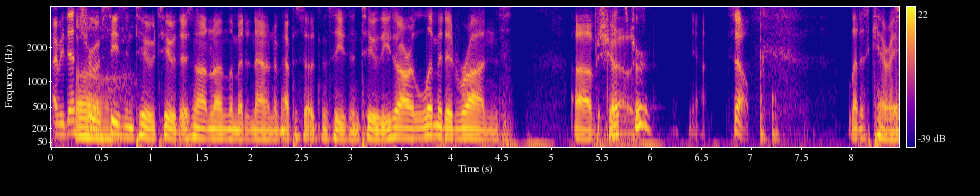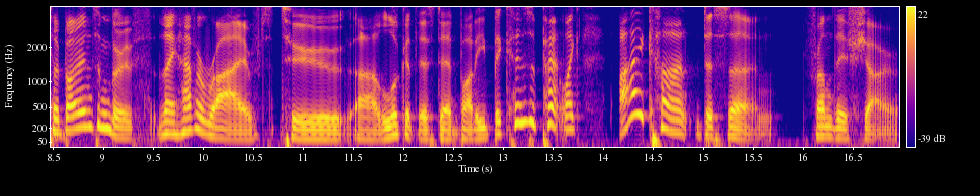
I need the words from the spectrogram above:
I mean that's true of season two too. There's not an unlimited amount of episodes in season two. These are limited runs of shows. That's true. Yeah. So let us carry So on. Bones and Booth, they have arrived to uh, look at this dead body because apparently, like, I can't discern from this show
